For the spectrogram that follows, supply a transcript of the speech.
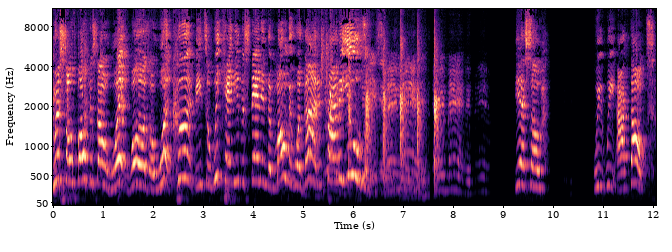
We're so focused on what was or what could be so we can't even stand in the moment where God is trying to use us. Amen. Amen. Amen. Yeah, so we we our thoughts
